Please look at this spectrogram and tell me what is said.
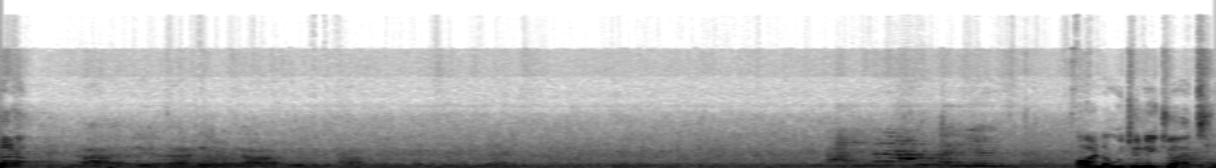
দাঁড়াও। ওখানটা উঁচু নিচু আছে।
